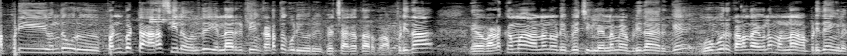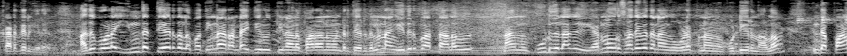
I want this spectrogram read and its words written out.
அப்படி வந்து ஒரு பண்பட்ட அரசியலை வந்து எல்லாருக்கிட்டையும் கடத்தக்கூடிய ஒரு பேச்சாக தான் இருக்கும். அப்படி தான் வழக்கமாக அண்ணனுடைய பேச்சுக்கள் எல்லாமே அப்படி தான் இருக்குது ஒவ்வொரு கலந்தாய்விலும் அண்ணன் அப்படி தான் எங்களுக்கு கடத்திருக்கிறார் அதுபோல் இந்த தேர்தலை பார்த்தீங்கன்னா ரெண்டாயிரத்தி இருபத்தி நாலு பாராளுமன்ற தேர்தலில் நாங்கள் எதிர்பார்த்த அளவு நாங்கள் கூடுதலாக இரநூறு சதவீதம் நாங்கள் உழைப்பு நாங்கள் கொட்டியிருந்தாலும் இந்த பண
